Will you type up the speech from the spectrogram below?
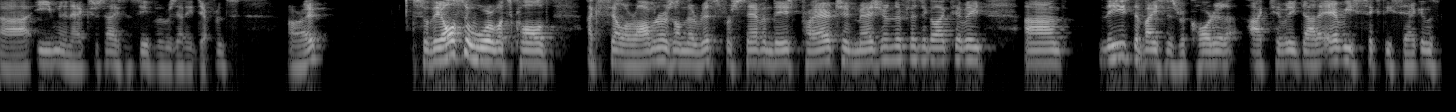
uh, evening exercise and see if there was any difference. All right. So they also wore what's called accelerometers on their wrist for seven days prior to measuring their physical activity. And these devices recorded activity data every 60 seconds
